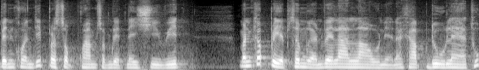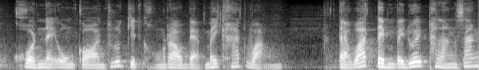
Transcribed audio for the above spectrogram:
เป็นคนที่ประสบความสำเร็จในชีวิต มันก็เปรียบเสมือนเวลาเราเนี่ยนะครับดูแลทุกคนในองค์กรธุรกิจของเราแบบไม่คาดหวัง แต่ว่าเต็มไปด้วยพลังสร้าง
